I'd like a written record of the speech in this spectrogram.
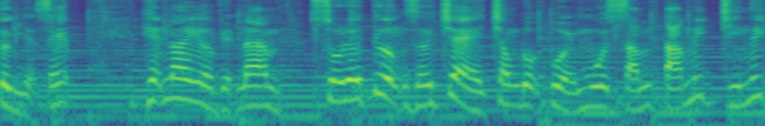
từng nhận xét, hiện nay ở Việt Nam, số đối tượng giới trẻ trong độ tuổi mua sắm 8x, 9x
